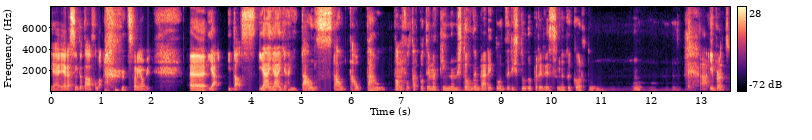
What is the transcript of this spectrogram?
Yeah, era assim que eu estava a falar, se forem a ouvir. Uh, yeah, e tal-se. Yeah, yeah, yeah, e tal-se. Tal, tal, tal. Vamos voltar para o tema que não me estou a lembrar e estou a dizer isto tudo para ver se me recordo. Ah, e pronto.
